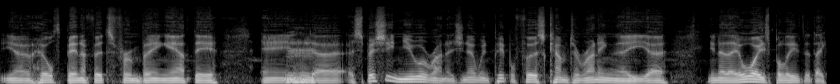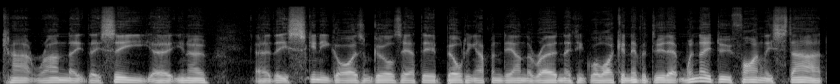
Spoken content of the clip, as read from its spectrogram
you know, health benefits from being out there, and mm-hmm. uh, especially newer runners. You know, when people first come to running, they, uh, you know, they always believe that they can't run. They they see, uh, you know. Uh, these skinny guys and girls out there belting up and down the road and they think, well, I can never do that. When they do finally start,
